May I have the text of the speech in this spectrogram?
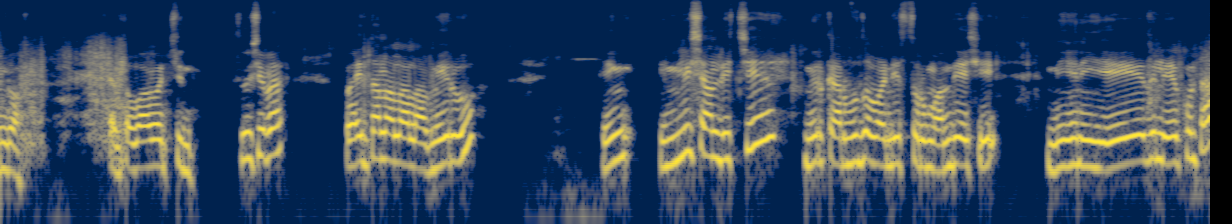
ఇంకో ఎంత బాగా వచ్చింది. చూసిరా? రైతన్నలు అలా మీరు? ఇంగ్ ఇంగ్లీష్ వాళ్ళు ఇచ్చి మీరు కర్బూజా పండిస్తారు మందేసి నేను ఏది లేకుండా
